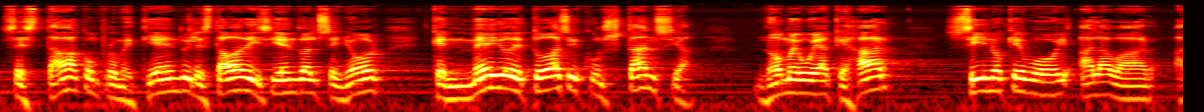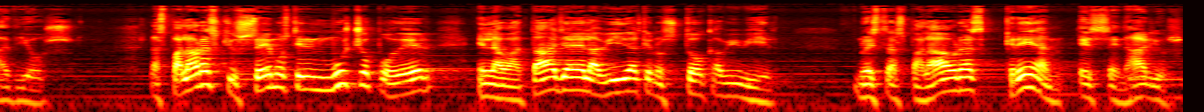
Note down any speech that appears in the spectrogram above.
se estaba comprometiendo y le estaba diciendo al Señor que en medio de toda circunstancia no me voy a quejar, sino que voy a alabar a Dios. Las palabras que usemos tienen mucho poder en la batalla de la vida que nos toca vivir. Nuestras palabras crean escenarios,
